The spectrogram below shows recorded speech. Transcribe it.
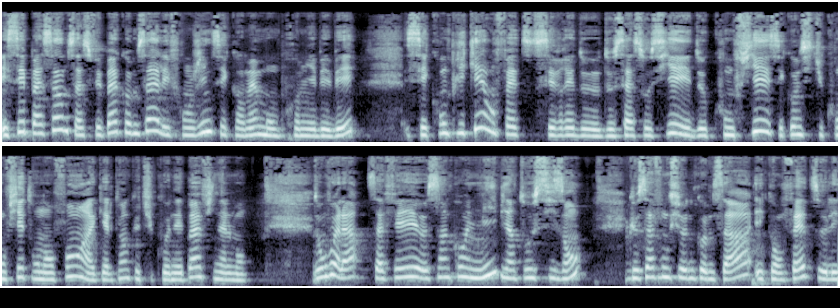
Et c'est pas simple, ça se fait pas comme ça. Les frangines, c'est quand même mon premier bébé. C'est compliqué en fait, c'est vrai de, de s'associer et de confier. C'est comme si tu confiais ton enfant à quelqu'un que tu connais pas finalement. Donc voilà, ça fait euh, cinq ans et demi, bientôt six ans, que ça fonctionne comme ça et qu'en fait les,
